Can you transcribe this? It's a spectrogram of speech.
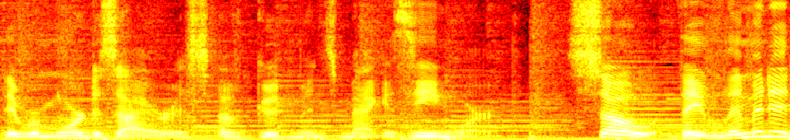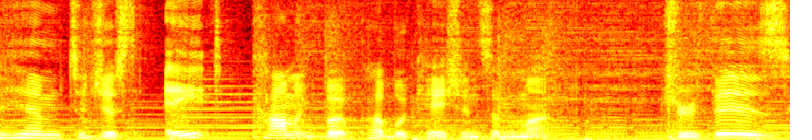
they were more desirous of Goodman's magazine work. So, they limited him to just eight comic book publications a month, Truth is,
